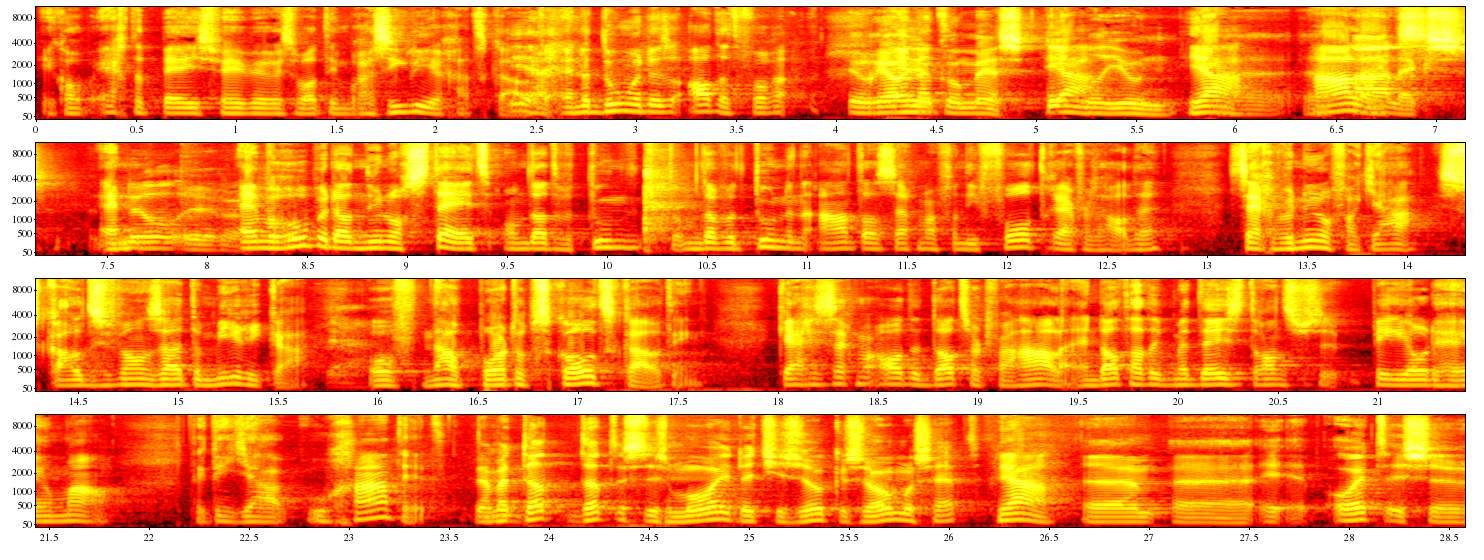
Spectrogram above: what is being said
ik hoop echt dat PSV weer eens wat in Brazilië gaat scouten. Ja. En dat doen we dus altijd voor... Aurelio dat- Gomez, 1 Ja. miljoen. Ja, eh, Alex. Alex, En- 0 euro. En we roepen dat nu nog steeds, omdat we toen, omdat we toen een aantal zeg maar, van die voltreffers hadden. Zeggen we nu nog van ja, scouten ze wel in Zuid-Amerika. Of nou, Port op Scout Scouting. Krijg je zeg maar altijd dat soort verhalen. En dat had ik met deze transferperiode helemaal. Dat ik denk, ja, hoe gaat dit? nou, maar dat, dat is dus mooi, dat je zulke zomers hebt. Ja, Ehm, eh, ooit is er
